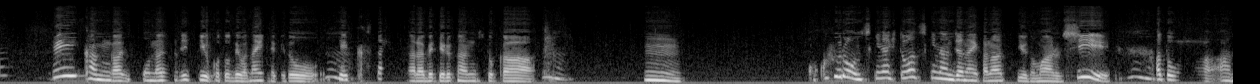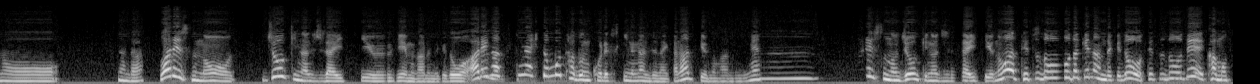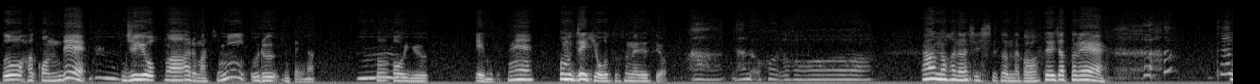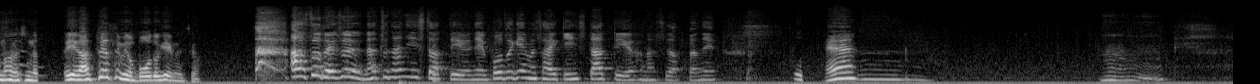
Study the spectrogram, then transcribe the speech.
プレイ感が同じっていうことではないんだけど、うん。テクスタイル並べてる感じとか、うん。うん。国フロン好きな人は好きなんじゃないかなっていうのもあるし、うん。あとは、あのーなんだ、ワレスの蒸気な時代っていうゲームがあるんだけど、あれが好きな人も多分これ好きなんじゃないかなっていうのがあるんだよね。うんワレスの蒸気の時代っていうのは鉄道だけなんだけど、鉄道で貨物を運んで、うん需要のある街に売るみたいな、うんそういうゲームですね。これもぜひおすすめですよ。あなるほど何の話してたんだか忘れちゃったね。その話になった。え、夏休みのボードゲームですよ。あそうですそうです夏何したっていうねボードゲーム最近したっていう話だったねそうねう。んうん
